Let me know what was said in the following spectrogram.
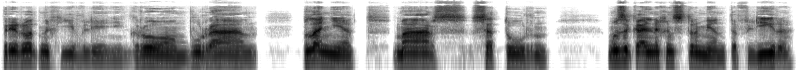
природных явлений: гром, буран, планет, Марс, Сатурн, музыкальных инструментов: лира,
